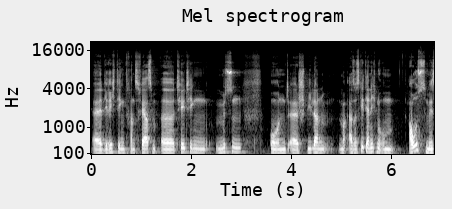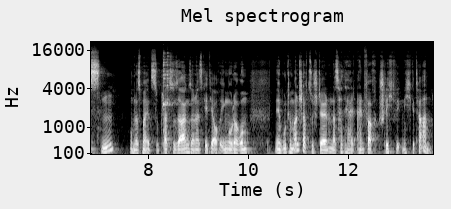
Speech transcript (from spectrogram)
äh, die richtigen Transfers äh, tätigen müssen und äh, Spielern, also es geht ja nicht nur um Ausmisten, um das mal jetzt so platt zu sagen, sondern es geht ja auch irgendwo darum, eine gute Mannschaft zu stellen und das hat er halt einfach schlichtweg nicht getan.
